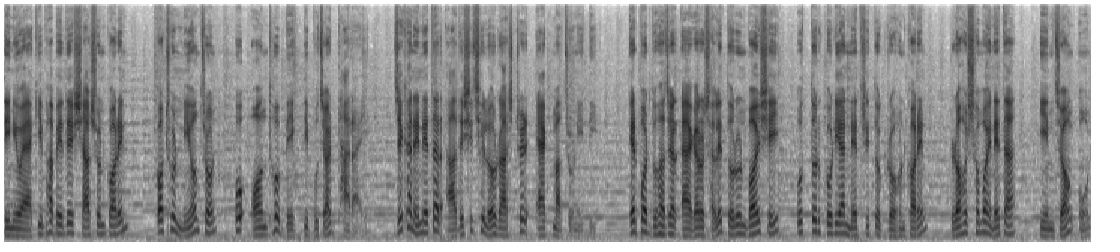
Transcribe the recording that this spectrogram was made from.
তিনিও একইভাবে দেশ শাসন করেন, কঠোর নিয়ন্ত্রণ ও অন্ধ ব্যক্তি পূজার ধারায়, যেখানে নেতার আদেশই ছিল রাষ্ট্রের একমাত্র নীতি। এরপর দু হাজার এগারো সালে তরুণ বয়সেই উত্তর কোরিয়ার নেতৃত্ব গ্রহণ করেন রহস্যময় নেতা কিম জং উন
